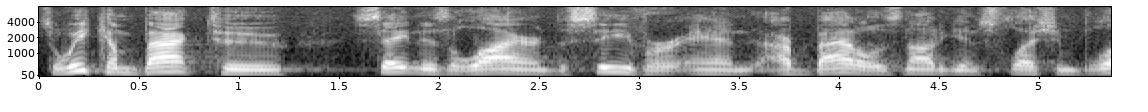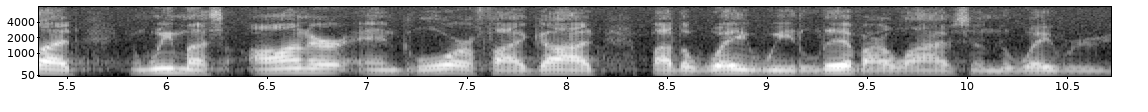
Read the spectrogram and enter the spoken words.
So we come back to Satan is a liar and deceiver, and our battle is not against flesh and blood, and we must honor and glorify God by the way we live our lives and the way we,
